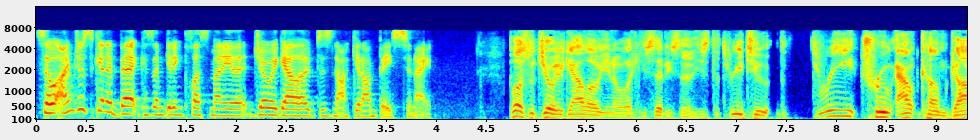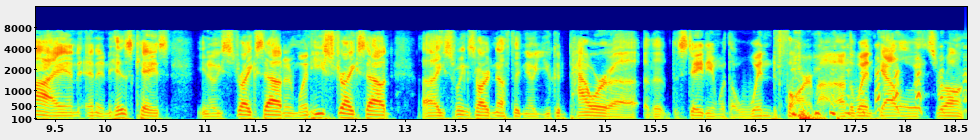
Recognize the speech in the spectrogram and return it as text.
So I'm just going to bet because I'm getting plus money that Joey Gallo does not get on base tonight. Plus with Joey Gallo, you know, like you said, he's the, he's the three two three true outcome guy, and and in his case, you know, he strikes out, and when he strikes out, uh, he swings hard enough that you know you could power uh, the the stadium with a wind farm uh, on the wind. Gallo is wrong.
